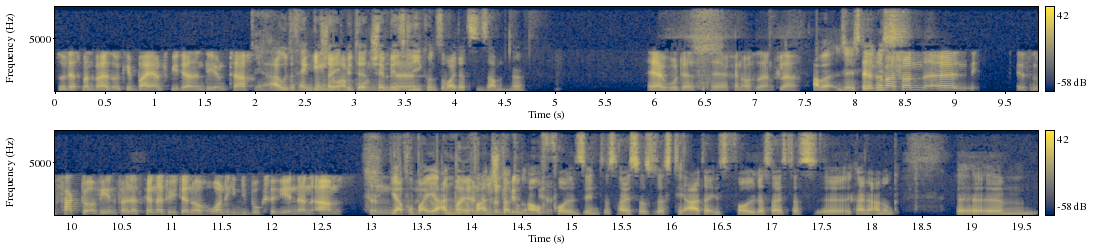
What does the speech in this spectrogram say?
so dass man weiß, okay, Bayern spielt dann an dem Tag. Ja, gut, das hängt wahrscheinlich Dortmund, mit der Champions äh, League und so weiter zusammen, ne? Ja, gut, das ja, kann auch sein, klar. Aber das ist aber schon äh, ist ein Faktor auf jeden Fall. Das kann natürlich dann auch ordentlich in die Buchse gehen dann abends. Dann ja, wobei ja andere Veranstaltungen auch voll sind. Das heißt also, das Theater ist voll. Das heißt, dass, äh, keine Ahnung, äh, ähm,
